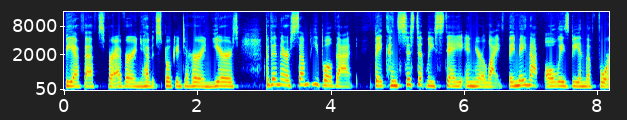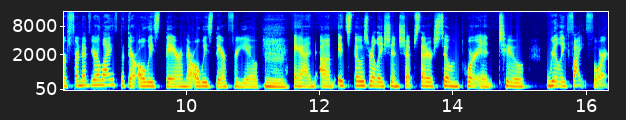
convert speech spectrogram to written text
BFFs forever and you haven't spoken to her in years. But then there are some people that they consistently stay in your life. They may not always be in the forefront of your life, but they're always there and they're always there for you. Mm. And um, it's those relationships that are so important to really fight for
